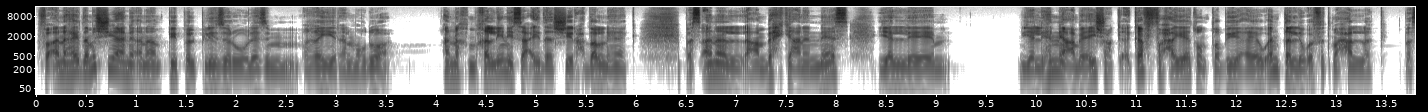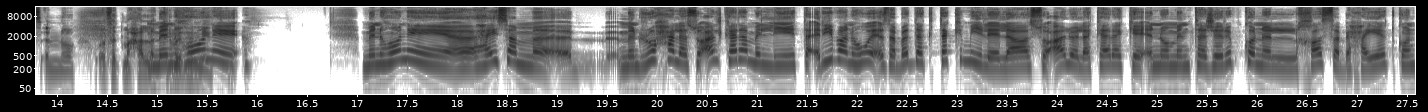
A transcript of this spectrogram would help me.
فأنا هيدا مش يعني أنا people pleaser ولازم غير هالموضوع. أنا مخليني سعيد هالشيء رح ضلني هيك. بس أنا عم بحكي عن الناس يلي يلي هن عم يعيشوا كفوا حياتهم طبيعي وإنت اللي وقفت محلك. بس انه وقفت محلك من هون من هون هيثم منروح آه، على سؤال كرم اللي تقريبا هو إذا بدك تكملة لسؤاله لكركة انه من تجاربكم الخاصة بحياتكم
